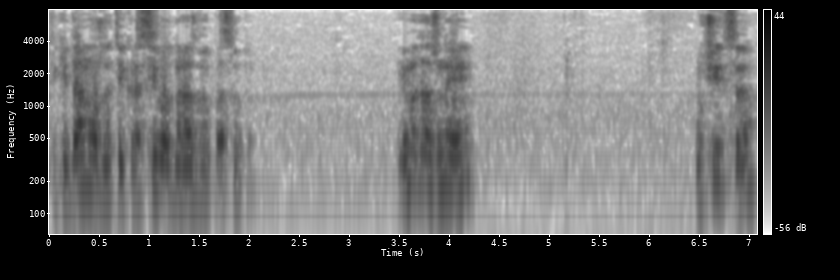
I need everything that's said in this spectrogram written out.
таки да, можно найти красивую одноразовую посуду. И мы должны учиться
